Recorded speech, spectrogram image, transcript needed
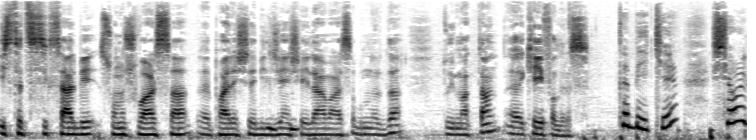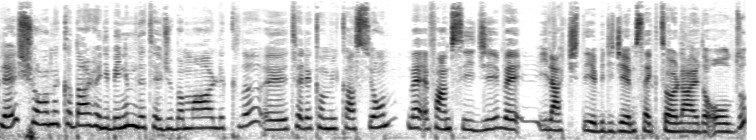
İstatistiksel bir sonuç varsa, e, paylaşabileceğin şeyler varsa bunları da duymaktan e, keyif alırız. Tabii ki. Şöyle şu ana kadar hani benim de tecrübem ağırlıklı e, telekomünikasyon ve FMCG ve ilaç diyebileceğim sektörlerde oldu.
